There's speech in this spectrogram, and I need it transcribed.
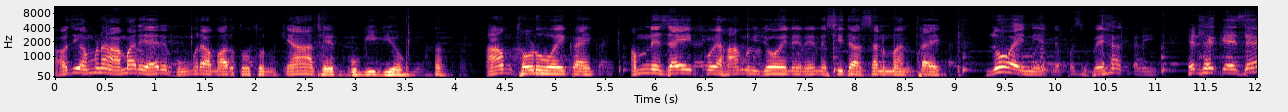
હજી હમણાં અમારે હારે ઘુમરા મારતું હતું ને ક્યાં ઠેઠ ભૂગી ગયો? આમ થોડું હોય કાંઈ. અમને જાય કોઈ હામું જોઈ ને એને સીધા સન્માન થાય. જોવાય નહીં એટલે પછી વેહા કરી. એટલે કે છે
